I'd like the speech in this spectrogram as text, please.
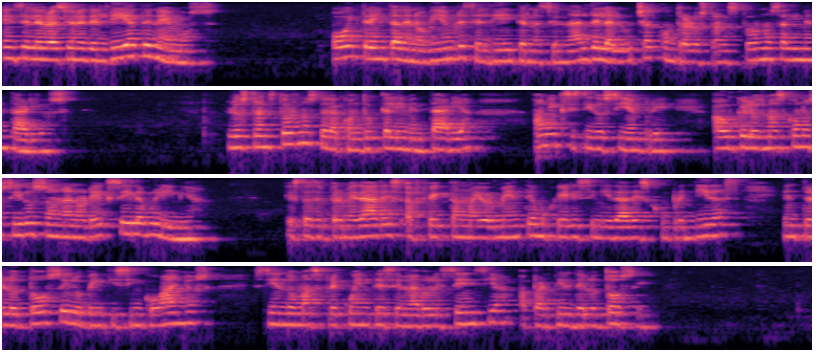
En celebraciones del día tenemos, hoy 30 de noviembre es el Día Internacional de la Lucha contra los Trastornos Alimentarios. Los trastornos de la conducta alimentaria han existido siempre, aunque los más conocidos son la anorexia y la bulimia. Estas enfermedades afectan mayormente a mujeres en edades comprendidas entre los 12 y los 25 años, siendo más frecuentes en la adolescencia a partir de los 12.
